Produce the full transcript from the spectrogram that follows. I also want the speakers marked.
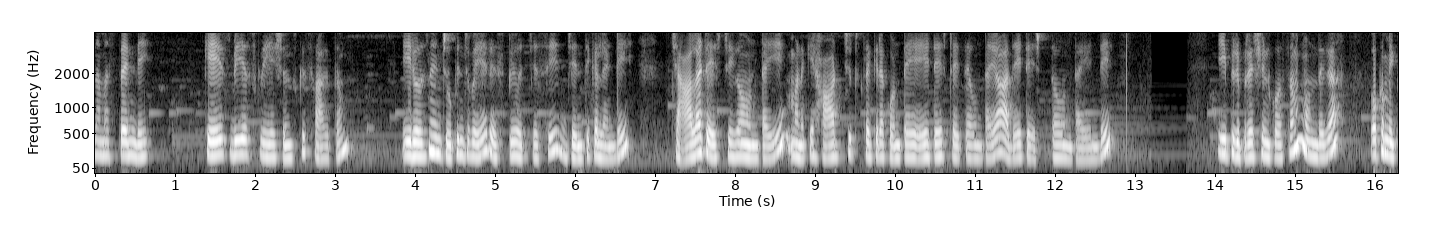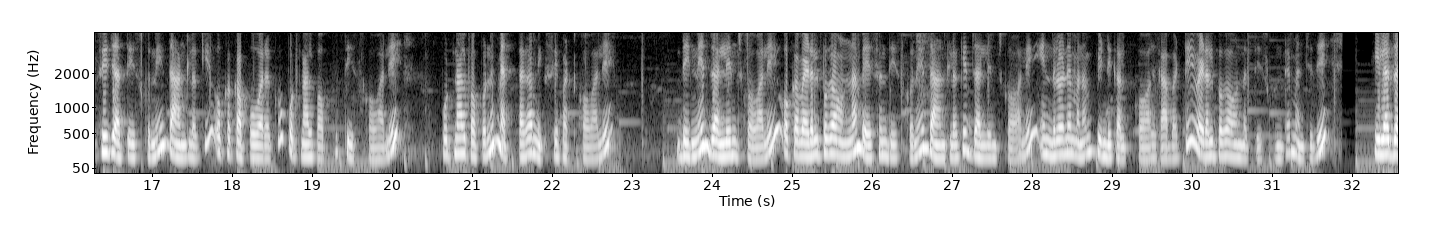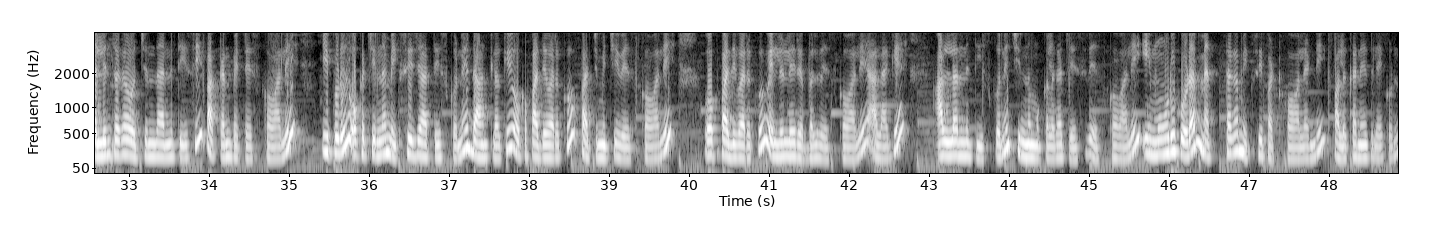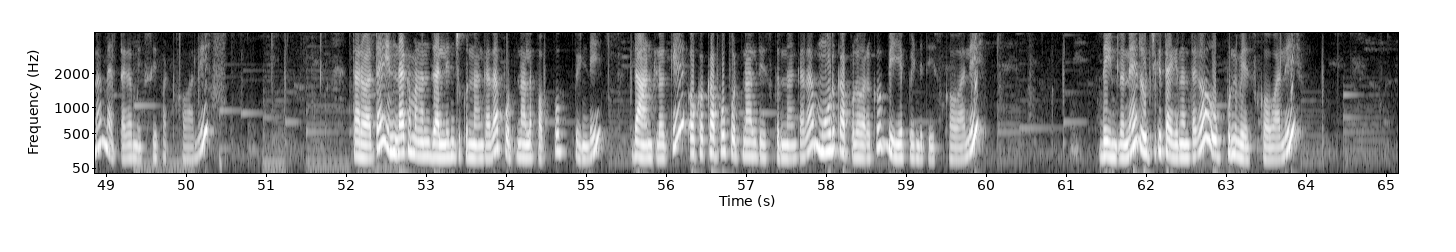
Speaker 1: నమస్తే అండి. కేఎస్బిఎస్ క్రియేషన్స్కి స్వాగతం. ఈరోజు నేను చూపించబోయే రెసిపీ వచ్చేసి జంతికలండి. చాలా టేస్టీగా ఉంటాయి. మనకి హాట్ చిప్స్ దగ్గర కొంటే ఏ టేస్ట్ అయితే ఉంటాయో అదే టేస్ట్తో ఉంటాయండి. ఈ ప్రిపరేషన్ కోసం ముందుగా ఒక మిక్సీ జార్ తీసుకుని దాంట్లోకి ఒక కప్పు వరకు పుట్నాల పప్పు తీసుకోవాలి. పుట్నాల పప్పుని మెత్తగా మిక్సీ పట్టుకోవాలి. దీన్ని జల్లించుకోవాలి. ఒక వెడల్పుగా ఉన్న బేసన్ తీసుకొని దాంట్లోకి జల్లించుకోవాలి. ఇందులోనే మనం పిండి కలుపుకోవాలి కాబట్టి వెడల్పుగా ఉన్నది తీసుకుంటే మంచిది. ఇలా జల్లించగా వచ్చిన దాన్ని తీసి పక్కన పెట్టేసుకోవాలి. ఇప్పుడు ఒక చిన్న మిక్సీ జార్ తీసుకొని దాంట్లోకి ఒక పది వరకు పచ్చిమిర్చి వేసుకోవాలి. ఒక పది వరకు వెల్లుల్లి రెబ్బలు వేసుకోవాలి. అలాగే అల్లాన్ని తీసుకొని చిన్న ముక్కలుగా చేసి వేసుకోవాలి. ఈ మూడు కూడా మెత్తగా మిక్సీ పట్టుకోవాలండి. పలుకు అనేది లేకుండా మెత్తగా మిక్సీ పట్టుకోవాలి. తర్వాత ఇందాక మనం జల్లించుకున్నాం కదా పుట్నాల పప్పు పిండి దాంట్లోకి ఒక కప్పు పుట్నాలు తీసుకున్నాం కదా మూడు కప్పుల వరకు బియ్య పిండి తీసుకోవాలి. దీంట్లోనే రుచికి తగినంతగా ఉప్పును వేసుకోవాలి.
